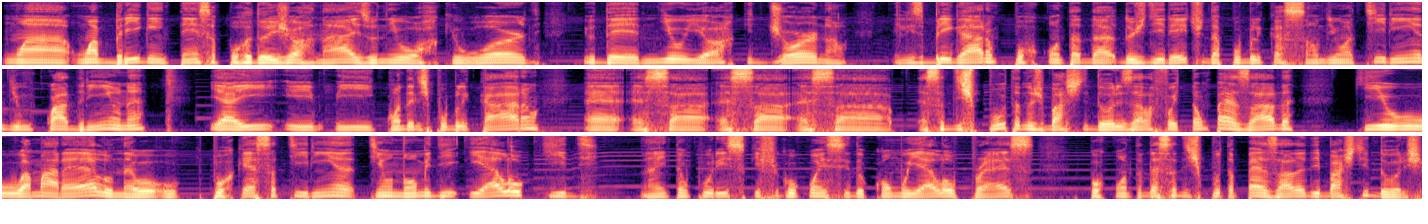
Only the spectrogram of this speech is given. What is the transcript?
uma, uma briga intensa por dois jornais, o New York World e o The New York Journal. Eles brigaram por conta da, dos direitos da publicação de uma tirinha, de um quadrinho, né? E aí, e, e quando eles publicaram, é, essa, essa, essa, essa disputa nos bastidores ela foi tão pesada que o amarelo, né, o, porque essa tirinha tinha o nome de Yellow Kid, né, então por isso que ficou conhecido como Yellow Press, por conta dessa disputa pesada de bastidores.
